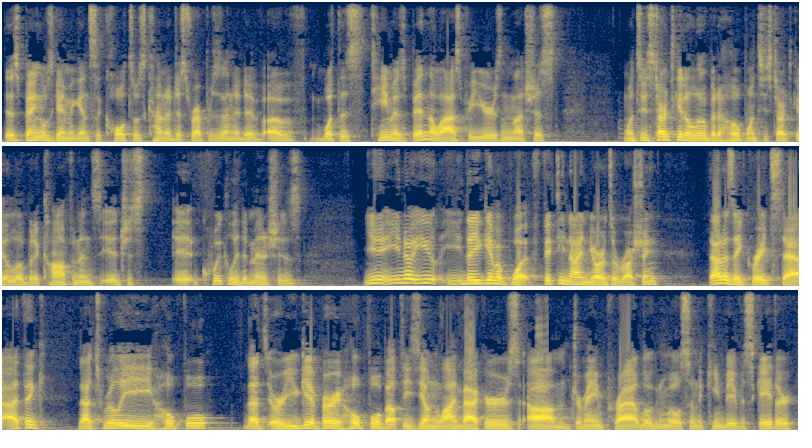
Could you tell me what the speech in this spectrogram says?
this Bengals game against the Colts was kind of just representative of what this team has been the last few years, and that's just once you start to get a little bit of hope, once you start to get a little bit of confidence, it just it quickly diminishes. You you know you, you they give up what 59 yards of rushing. That is a great stat. I think that's really hopeful. That's or you get very hopeful about these young linebackers, um, Germaine Pratt, Logan Wilson, Akeem Davis Gayther.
